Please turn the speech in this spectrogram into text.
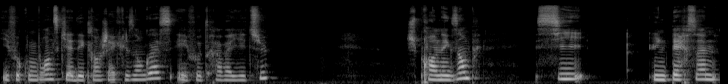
Il faut comprendre ce qui a déclenché la crise d'angoisse et il faut travailler dessus. Je prends un exemple. Si une personne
